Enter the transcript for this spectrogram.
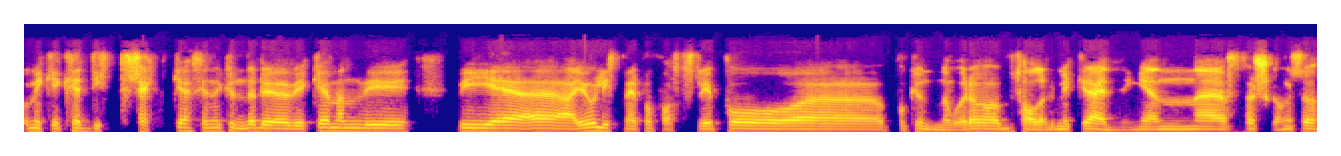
om ikke kredittsjekke sine kunder, det gjør vi ikke, men vi, vi uh, er jo litt mer påpasselige på, på, kundene våre. og Betaler de ikke regningen første gang, så,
